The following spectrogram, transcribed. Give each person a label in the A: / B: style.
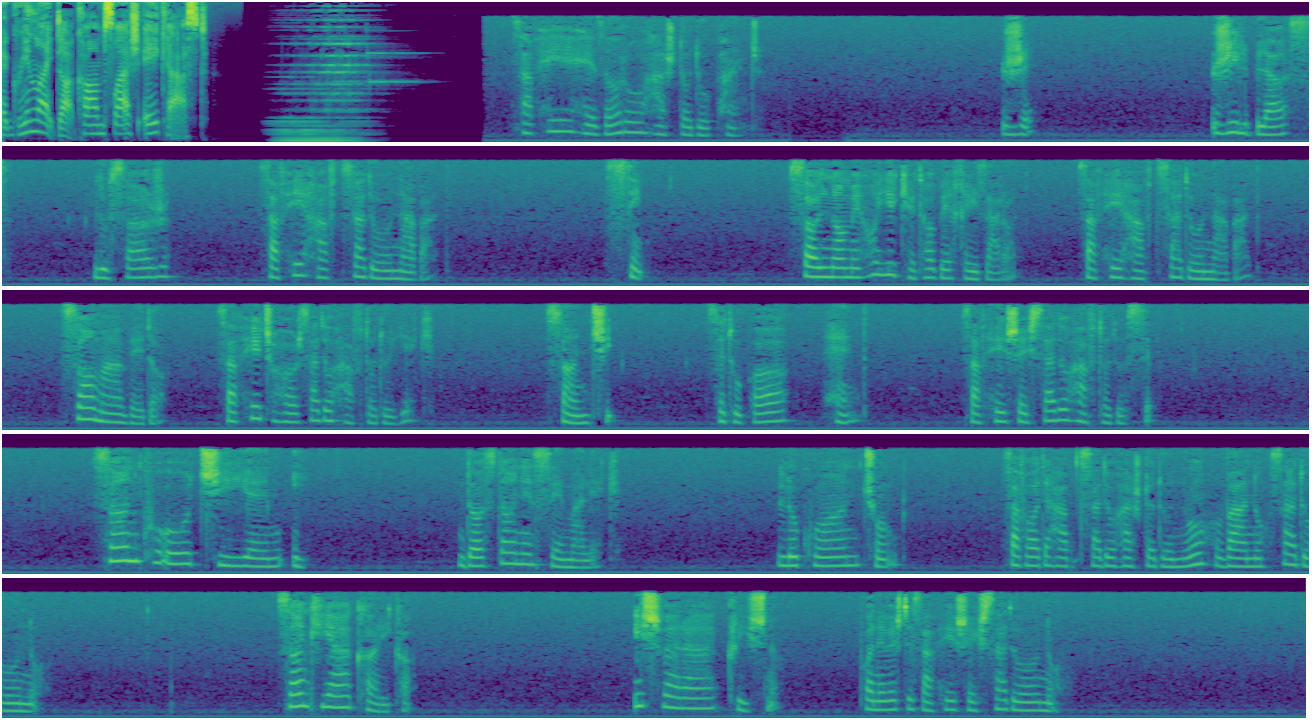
A: at greenlight.com slash ACAST.
B: صفحه 1085 ژ. ژیل بلاس لوساژ صفحه 790 سین سالنامه های کتاب خیزران صفحه 790 سام ودا. صفحه 471 سانچی. ستوپا هند. صفحه 673 سان کو چین ای داستان سه ملک. لوکوان چونگ. صفحات 789 و 909 سانکیا کاریکا. ایشورا کریشنا. پانوشت صفحه 609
